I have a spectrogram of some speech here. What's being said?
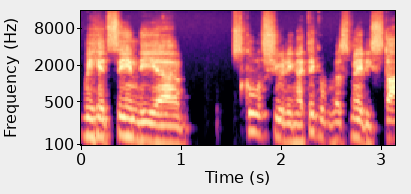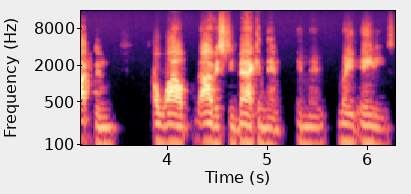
we had seen the uh, school shooting. I think it was maybe Stockton a while, obviously back in the in the late '80s.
